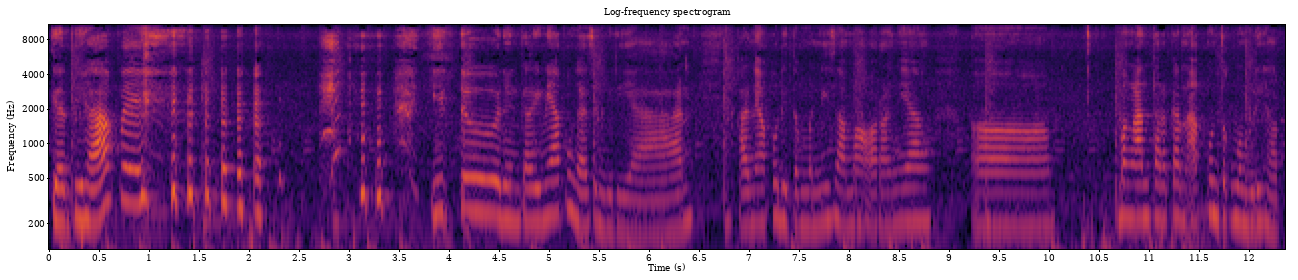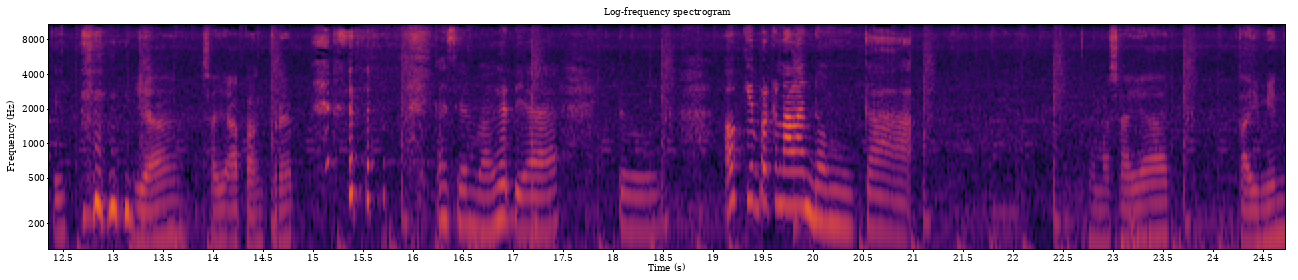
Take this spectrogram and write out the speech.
ganti HP Gitu. Dan kali ini aku gak sendirian. Kali ini aku ditemani sama orang yang uh, mengantarkan aku untuk membeli HP. ya, saya abang Grab. Kasihan banget ya. Tuh. Oke, perkenalan dong, Kak. Nama saya Taimin.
